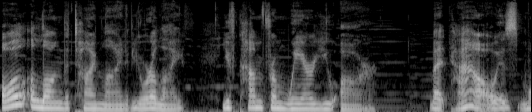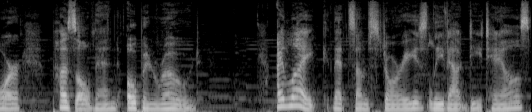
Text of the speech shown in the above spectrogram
All along the timeline of your life, you've come from where you are but how is more puzzle than open road. I like that some stories leave out details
